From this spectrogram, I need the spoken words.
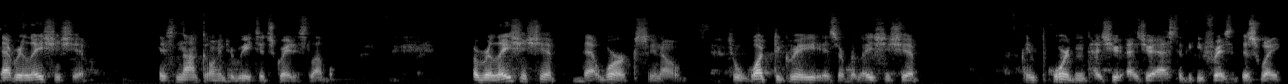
That relationship is not going to reach its greatest level. A relationship that works, you know, to what degree is a relationship important as you as you asked, I think you phrased it this way,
